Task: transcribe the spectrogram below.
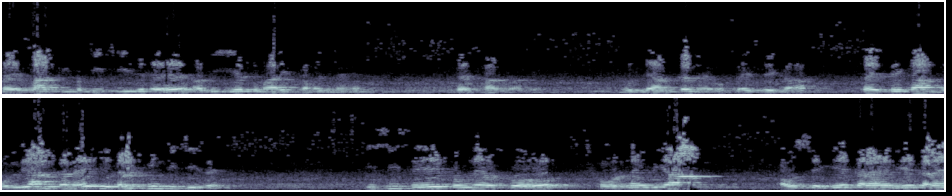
पैसा कीमती चीज़ है, अभी ये तुम्हारी समझ में है पैसा हुआ मूल्यांकन है वो, पैसे का पैसे का मूल्यांकन है ये बड़ी कीमती चीज़ है। किसी से तुमने उसको छोड़ नहीं दिया और उससे ये करें ये करें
